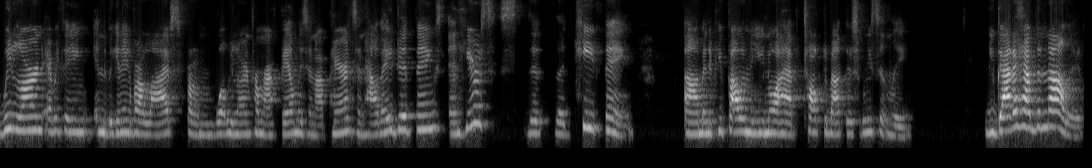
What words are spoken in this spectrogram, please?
we learn everything in the beginning of our lives from what we learned from our families and our parents and how they did things. And here's the, the key thing. Um, and if you follow me, you know I have talked about this recently. You got to have the knowledge,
